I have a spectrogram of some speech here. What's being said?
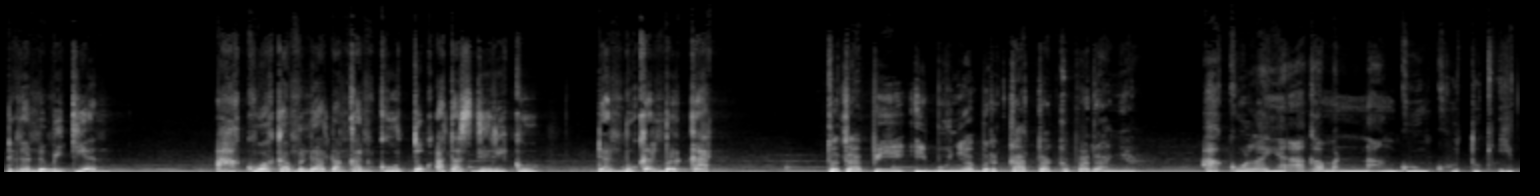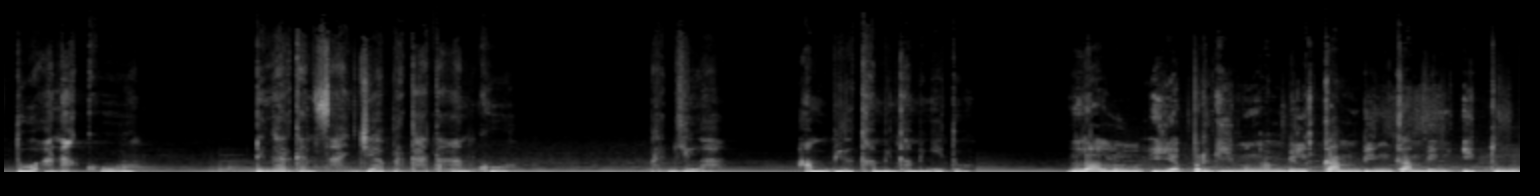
Dengan demikian, aku akan mendatangkan kutuk atas diriku dan bukan berkat. tetapi ibunya berkata kepadanya, Akulah yang akan menanggung kutuk itu, anakku. Dengarkan saja perkataanku. Pergilah, ambil kambing-kambing itu. Lalu ia pergi mengambil kambing-kambing itu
